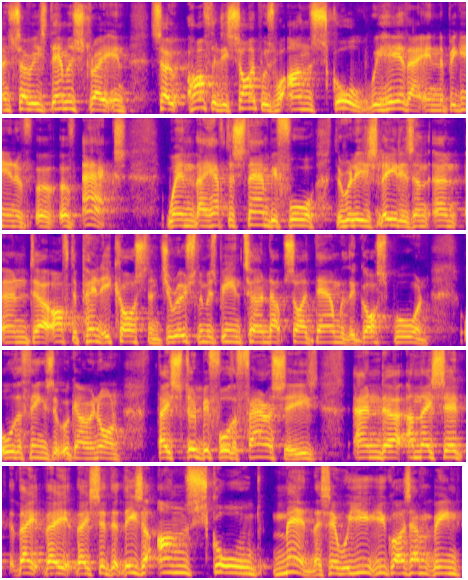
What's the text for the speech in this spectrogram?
And so he's demonstrating. So half the disciples were unschooled. We hear that in the beginning of, of, of Acts when they have to stand before the religious leaders and, and, and uh, after Pentecost and Jerusalem was being turned upside down with the gospel and all the things that were going on. They stood before the Pharisees and, uh, and they said, they, they, they said that these are unschooled men. They said, well, you, you guys haven't been,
